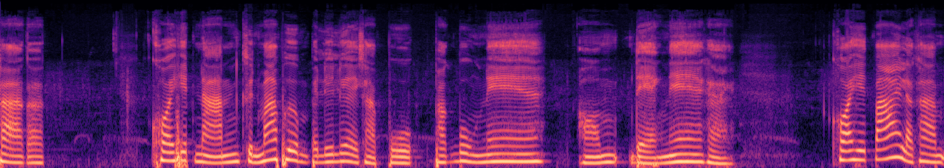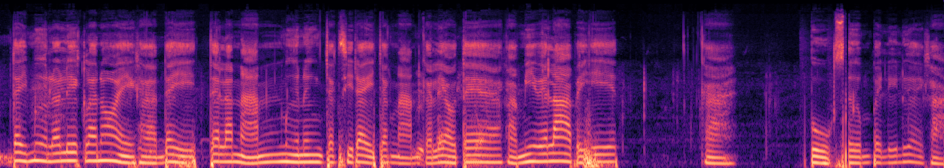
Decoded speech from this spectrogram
ค่ะก็คอยเฮ็ดนานขึ้นมาเพิ่มไปเรื่อยๆค่ะ ปลูกผักบุ้งแน่หอมแดงแน่ค่ะ คอยเฮ็ดป้ายล่ะค่ะ ได้มือละเล็กละน้อยค่ะ ได้แต่ละนานมือหนึงจักสิได้จักนานก็แล้วแต่ค่ะ มีเวลาไปเฮ็ด ค่ะ ปลูกเสริมไปเรื่อย ๆ ค่ะ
